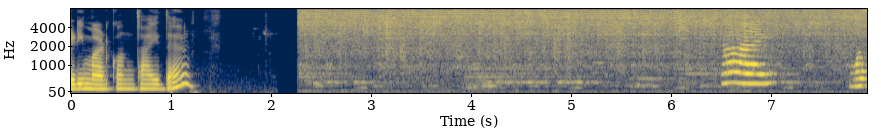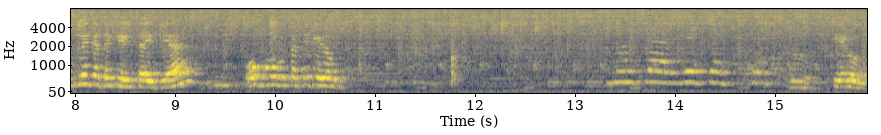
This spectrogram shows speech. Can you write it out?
ರೆಡಿ ಮಾಡ್ಕೊತಾ ಇದ್ದೆ. ಮೊಸಳೆ ಕತೆ ಕೇಳ್ತಾ ಇದೆಯಾ? ಹೋಗು ಹೋಗು ಕತೆ ಕೇಳೋ. ಕೇಳೋದು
